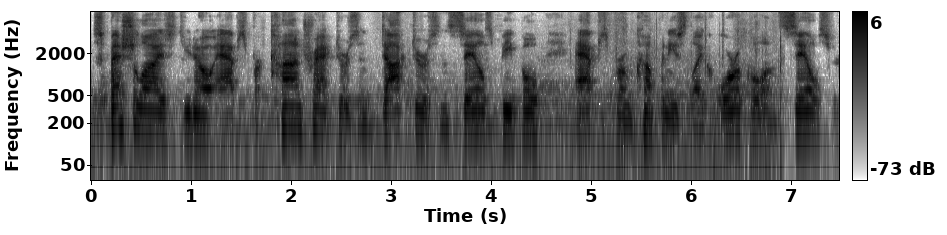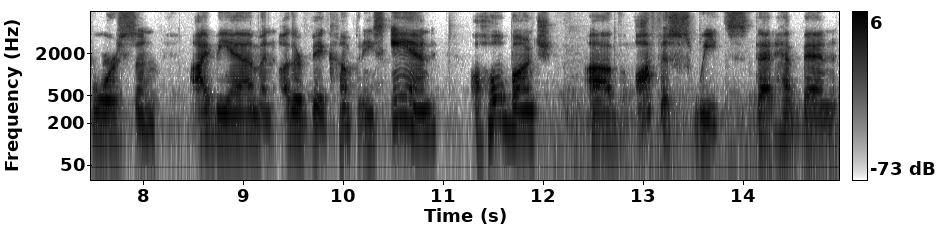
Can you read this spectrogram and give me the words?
specialized, you know, apps for contractors and doctors and salespeople, apps from companies like Oracle and Salesforce and IBM and other big companies, and a whole bunch of office suites that have been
